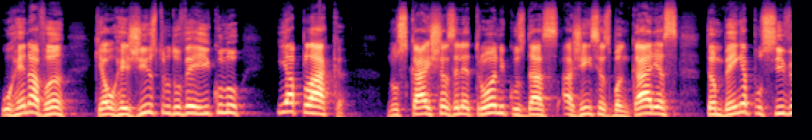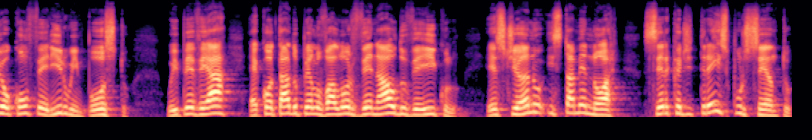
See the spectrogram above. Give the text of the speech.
o Renavan, que é o registro do veículo, e a placa. Nos caixas eletrônicos das agências bancárias também é possível conferir o imposto. O IPVA é cotado pelo valor venal do veículo. Este ano está menor, cerca de 3%,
